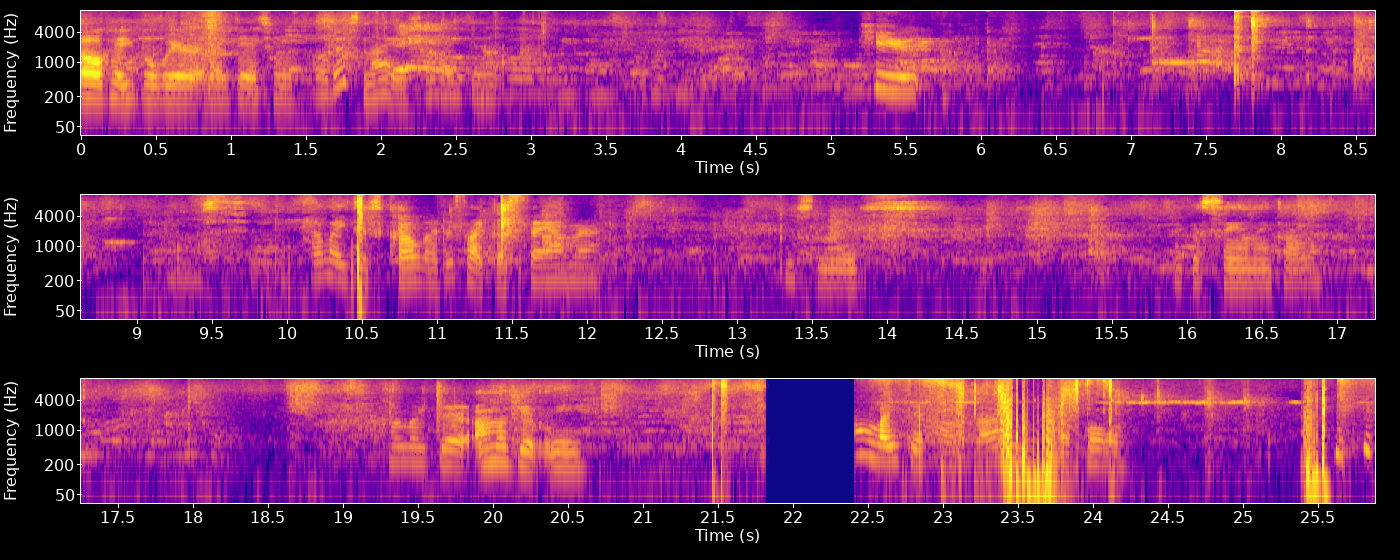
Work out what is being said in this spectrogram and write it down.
Oh, okay, you can wear it like that too. Oh, that's nice. I like that. Cute. Like this color. This like a salmon. It's nice. It's like a salmon color. I like that. I'm gonna get me. I don't like this color. I don't even fall.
